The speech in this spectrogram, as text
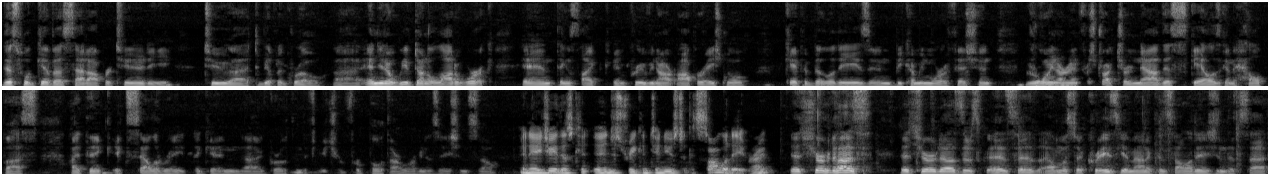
this will give us that opportunity to, uh, to be able to grow. Uh, and, you know, we've done a lot of work in things like improving our operational capabilities and becoming more efficient, growing our infrastructure. Now this scale is going to help us, I think, accelerate again uh, growth in the future for both our organizations. So, and AJ, this industry continues to consolidate, right? It sure does. It sure does. There's it's a, almost a crazy amount of consolidation that's uh,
